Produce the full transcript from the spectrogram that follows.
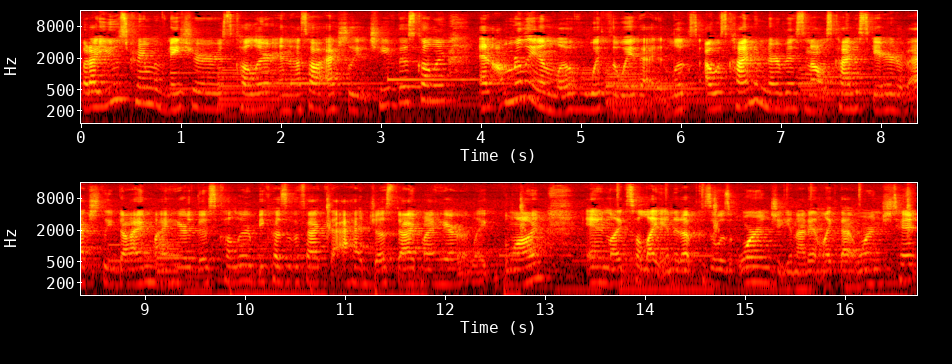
But I used Cream of Nature's color and that's how I actually achieved this color. And I'm really in love with the way that it looks. I was kind of nervous and I was kind of scared of actually dyeing my hair this color because of the fact that I had just dyed my hair like blonde and like to lighten it up because it was orangey and I didn't like that orange tint.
